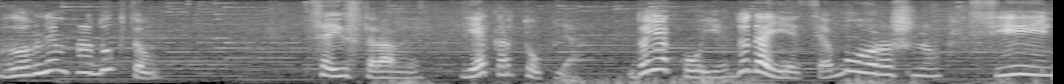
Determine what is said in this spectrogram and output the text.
Головним продуктом цієї страви є картопля, до якої додається борошно, сіль,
